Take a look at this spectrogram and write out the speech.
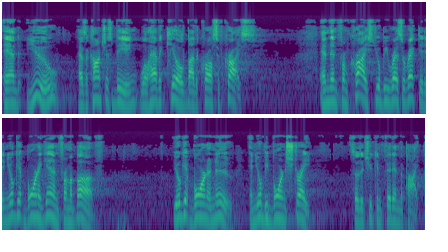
And you, as a conscious being, will have it killed by the cross of Christ. And then from Christ, you'll be resurrected and you'll get born again from above. You'll get born anew and you'll be born straight so that you can fit in the pipe.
